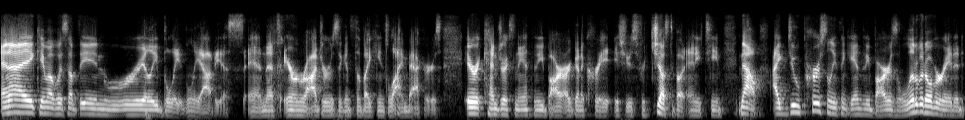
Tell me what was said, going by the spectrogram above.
and I came up with something really blatantly obvious and that's Aaron Rodgers against the Vikings linebackers. Eric Kendricks and Anthony Barr are going to create issues for just about any team. Now, I do personally think Anthony Barr is a little bit overrated,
